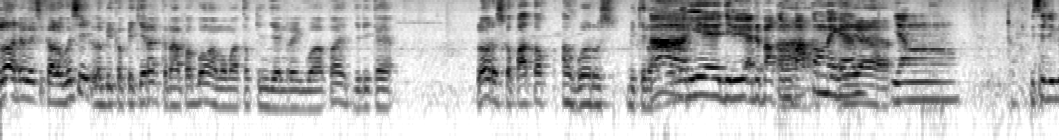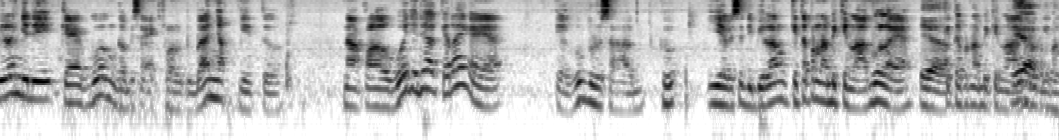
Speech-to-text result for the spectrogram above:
lo ada gak sih kalau gue sih lebih kepikiran kenapa gue nggak mau matokin genre gue apa jadi kayak lo harus kepatok ah gue harus bikin Ah iya jadi ada pakem-pakem Ah, ya kan iya. yang bisa dibilang jadi kayak gue nggak bisa eksplor lebih banyak gitu. Nah kalau gue jadi akhirnya kayak ya gue berusaha gue iya bisa dibilang kita pernah bikin lagu lah ya. Iya. kita pernah bikin lagu Iya, gitu.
